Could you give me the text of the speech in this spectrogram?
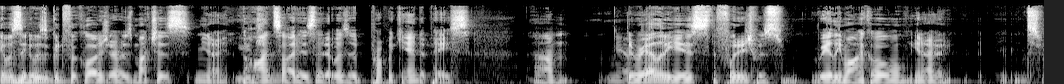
It was it was good for closure, as much as you know. The hindsight is that it was a propaganda piece. Um, Yeah. The reality is, the footage was really Michael. You know, it's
